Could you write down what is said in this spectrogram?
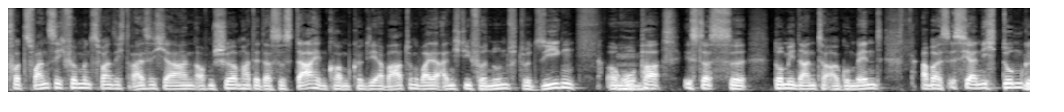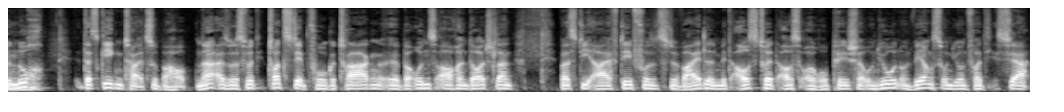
vor 20, 25, 30 Jahren auf dem Schirm hatte, dass es dahin kommen könnte. Die Erwartung war ja eigentlich, die Vernunft wird siegen. Europa mhm. ist das äh, dominante Argument. Aber es ist ja nicht dumm mhm. genug, das Gegenteil zu behaupten. Ne? Also es wird trotzdem vorgetragen, äh, bei uns auch in Deutschland, was die AfD-Vorsitzende Weidel mit Austritt aus Europäischer Union und Währungsunion ist ja,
